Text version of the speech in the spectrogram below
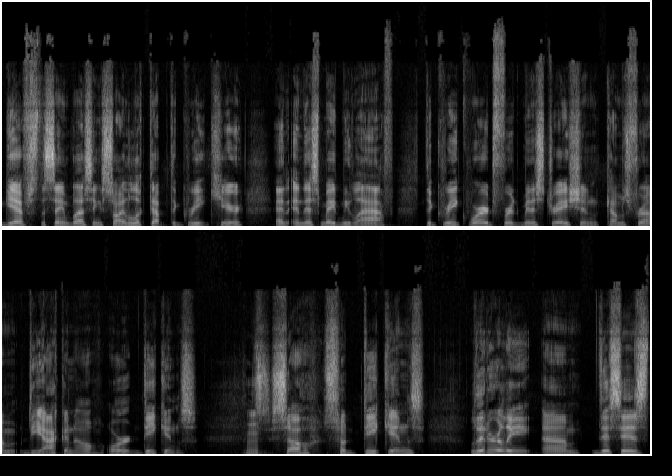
gifts, the same blessings. So I looked up the Greek here, and, and this made me laugh. The Greek word for administration comes from diakono or deacons. So so deacons, literally, um, this is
